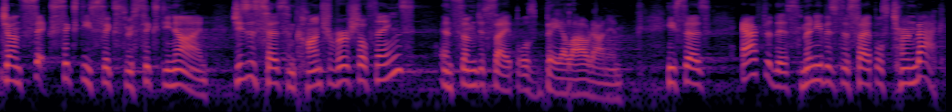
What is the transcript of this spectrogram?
John 6, 66 through 69, Jesus says some controversial things, and some disciples bail out on him. He says, After this, many of his disciples turned back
